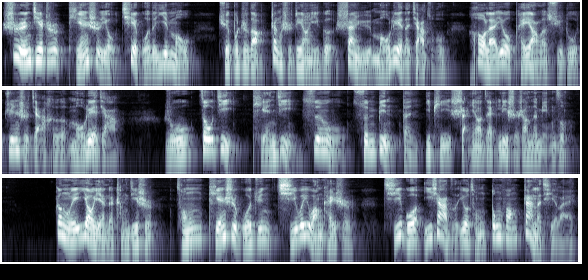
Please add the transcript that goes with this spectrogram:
世人皆知田氏有窃国的阴谋，却不知道正是这样一个善于谋略的家族。后来又培养了许多军事家和谋略家，如邹忌、田忌、孙武、孙膑等一批闪耀在历史上的名字。更为耀眼的成绩是，从田氏国君齐威王开始，齐国一下子又从东方站了起来。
